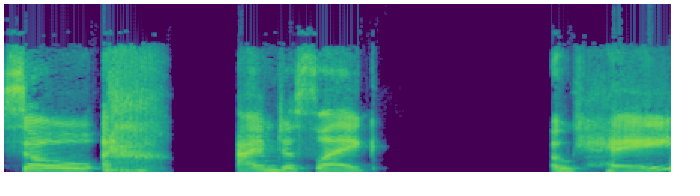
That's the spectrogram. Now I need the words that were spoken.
So I'm just like, okay.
